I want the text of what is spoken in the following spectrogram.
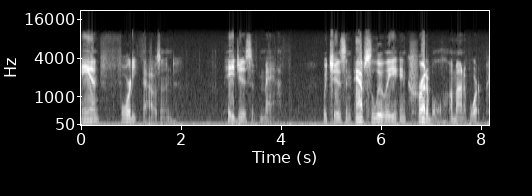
and 40,000 pages of math, which is an absolutely incredible amount of work.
